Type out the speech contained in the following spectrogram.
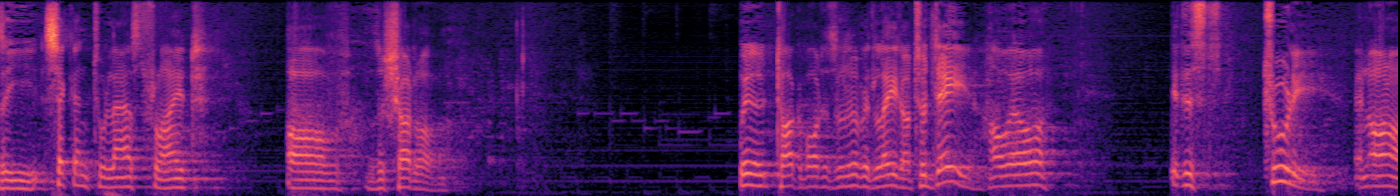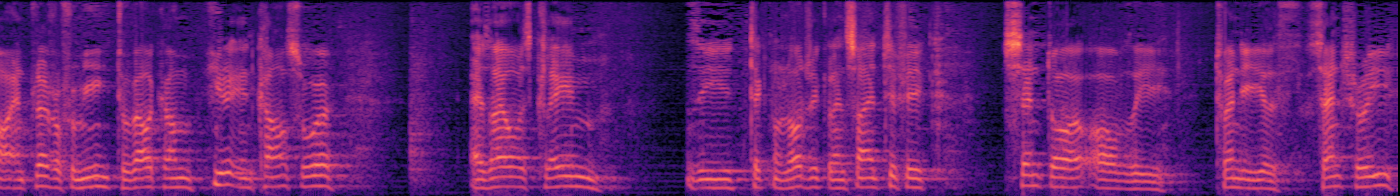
the second to last flight of the shuttle. We'll talk about this a little bit later. Today, however, it is truly an honor and pleasure for me to welcome here in Karlsruhe, as I always claim, the technological and scientific center of the 20th century,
